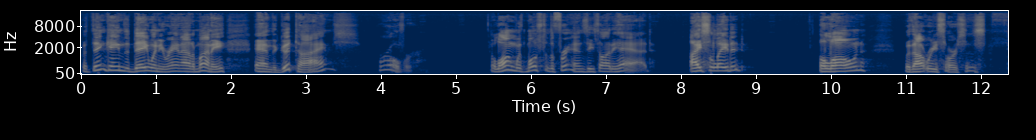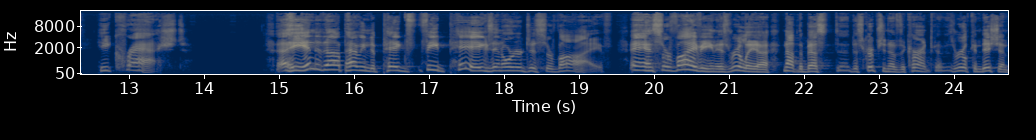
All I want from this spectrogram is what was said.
But then came the day when he ran out of money, and the good times were over, along with most of the friends he thought he had. Isolated, alone, without resources, he crashed. Uh, he ended up having to pig, feed pigs in order to survive. And surviving is really uh, not the best uh, description of the current, of his real condition,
